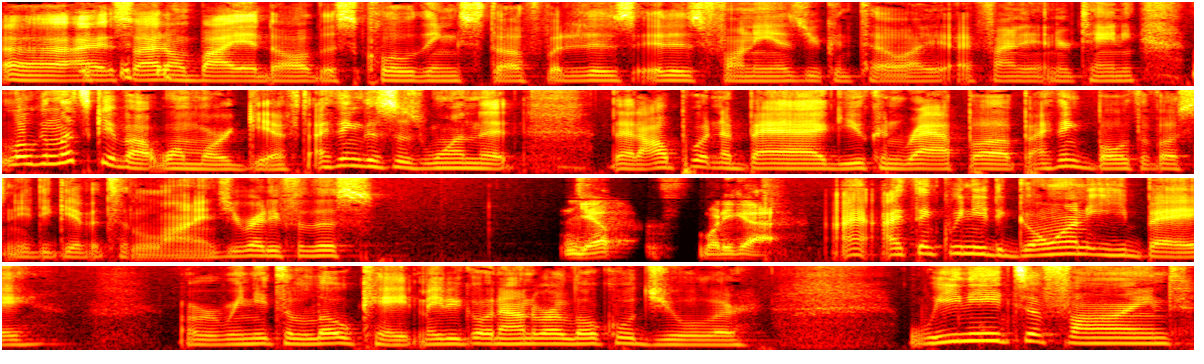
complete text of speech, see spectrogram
uh, I, so I don't buy into all this clothing stuff, but it is it is funny as you can tell. I, I find it entertaining. Logan, let's give out one more gift. I think this is one that that I'll put in a bag. You can wrap up. I think both of us need to give it to the Lions. You ready for this? Yep. What do you got? I, I think we need to go on eBay, or we need to locate. Maybe go down to our local jeweler. We need to find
